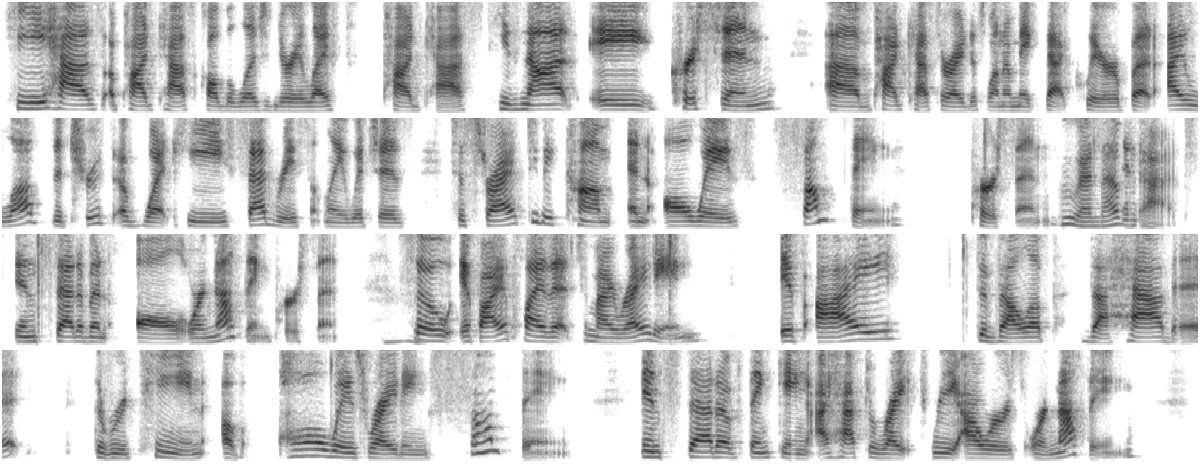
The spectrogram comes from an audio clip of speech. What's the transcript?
he has a podcast called the Legendary Life Podcast. He's not a Christian um, podcaster. I just want to make that clear. But I love the truth of what he said recently, which is to strive to become an always something person. Ooh, I love that. Instead of an all or nothing person. Mm-hmm. So if I apply that to my writing, if I develop the habit, the routine of always writing something instead of thinking I have to write three hours or nothing,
